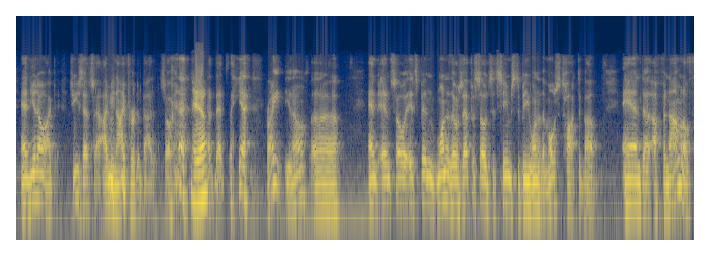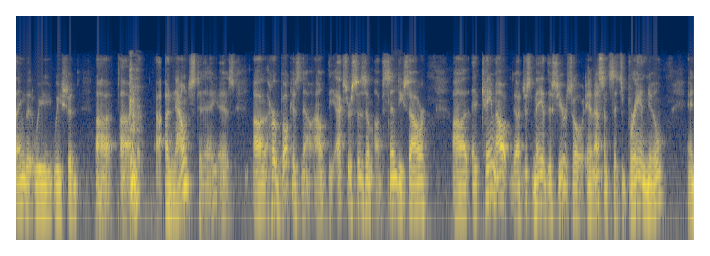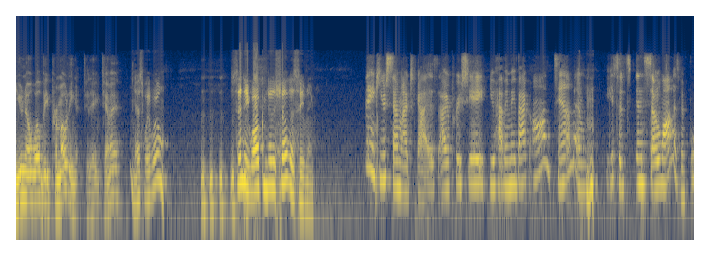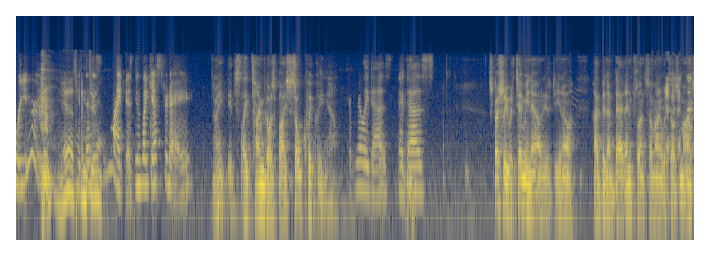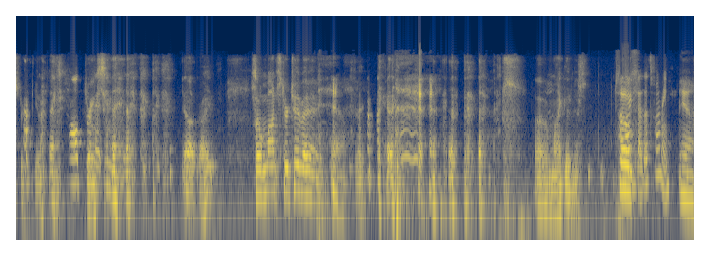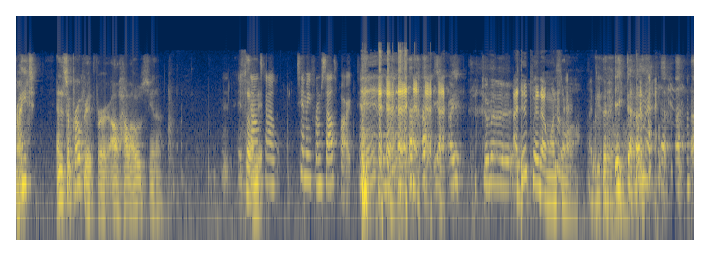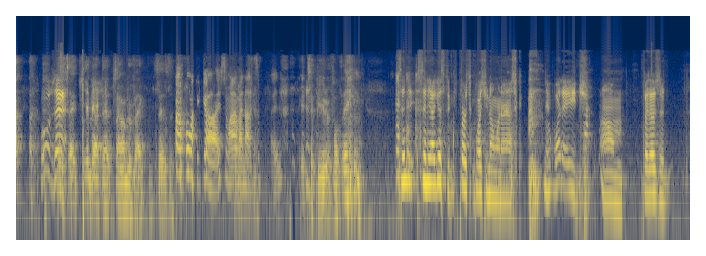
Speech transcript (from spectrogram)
And you know, I geez, that's. I mean, I've heard about it. So Yeah. that's yeah, right. You know, uh, and and so it's been one of those episodes that seems to be one of the most talked about, and uh, a phenomenal thing that we we should uh, uh, announce today is uh, her book is now out, The Exorcism of Cindy Sauer. Uh, it came out uh, just May of this year, so in essence, it's brand new. And you know we'll be promoting it today, Timmy. Yes, we will. Cindy, welcome to the show this evening. Thank you so much, guys. I appreciate you having me back on, Tim. And yes, it's been so long. It's been four years. Yeah, it's It been doesn't too. seem like it. It seems like yesterday. Right? It's like time goes by so quickly now, It really does. It mm. does. especially with Timmy now. You know, I've been a bad influence on mine with those monsters. You know, All drinks. it. yeah, right. So Monster Timmy. Yeah. oh my goodness. I So, like that. That's funny. yeah. Right? And it's appropriate for oh, All Hallows, you know. It So- sounds kind of Timmy from South Park. Timmy, Timmy. yeah, right? Timmy. I do play that once in a while. I do play He once in does. What was It's that? actually got that sound effect that says it. oh my gosh! Why am I not surprised? it's a beautiful thing. Cindy, Cindy, I guess the first question I want to ask: At what age, um, for those that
